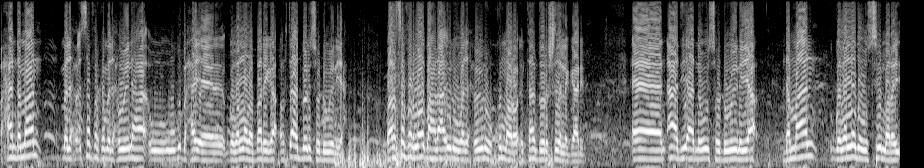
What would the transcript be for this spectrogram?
Waxaan dhammaan safarka madaxweynaha ugu baxay gobollada bariga. Horta aad baan u soo waana safar loo baahnaa inuu madaxweynuhu ku maro intaan doorashada la gaadhin aad iyo aadna u soo dhoweynayaa dhammaan gobollada uu sii maray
